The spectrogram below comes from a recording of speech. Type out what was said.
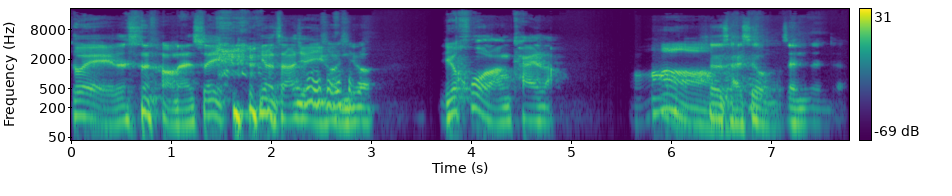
对，人生好难，所以你有察觉 以后，你就你就豁然开朗，哦，这才是我们真正的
